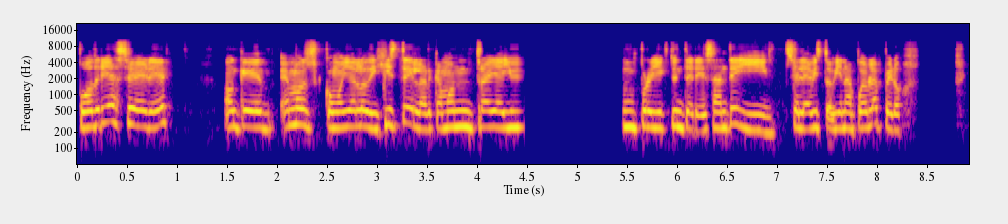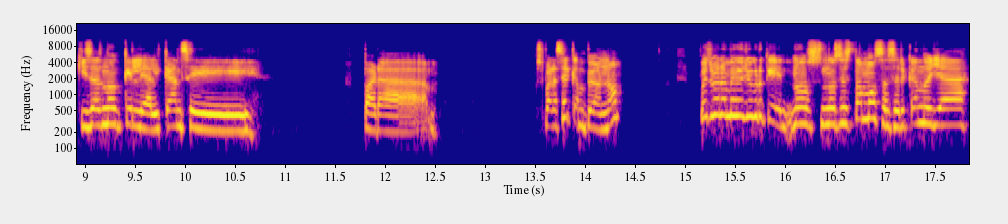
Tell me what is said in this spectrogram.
Podría ser, ¿eh? Aunque hemos, como ya lo dijiste, el Arcamón trae ahí un proyecto interesante y se le ha visto bien a Puebla, pero quizás no que le alcance para, pues para ser campeón, ¿no? Pues bueno, amigos, yo creo que nos, nos estamos acercando ya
